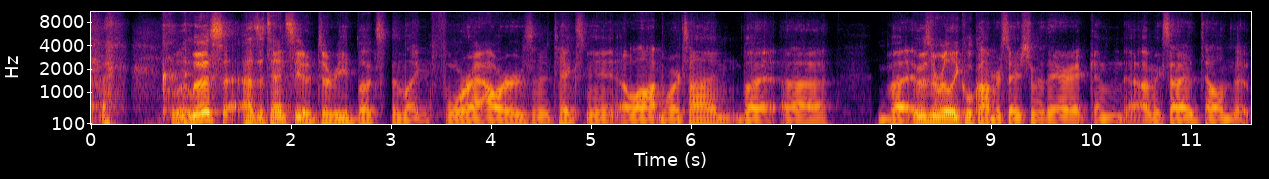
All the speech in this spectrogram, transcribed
Lewis has a tendency to, to read books in like four hours, and it takes me a lot more time. But uh, but it was a really cool conversation with Eric, and I'm excited to tell him that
